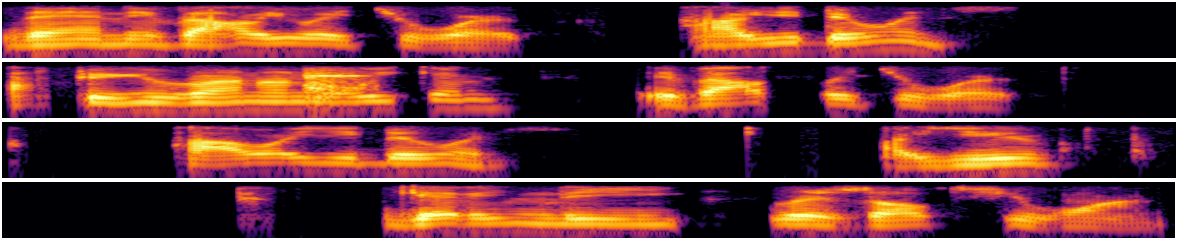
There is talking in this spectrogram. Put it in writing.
Then evaluate your work. How are you doing? After you run on the weekend, evaluate your work. How are you doing? Are you getting the results you want?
